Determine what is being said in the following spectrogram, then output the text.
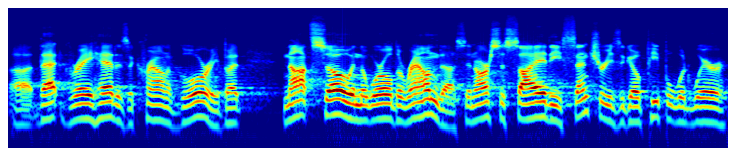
Uh, that gray head is a crown of glory, but not so in the world around us. In our society, centuries ago, people would wear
